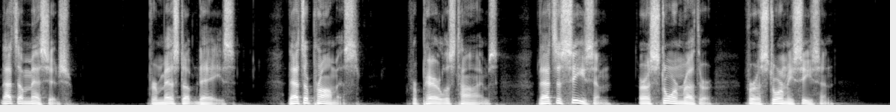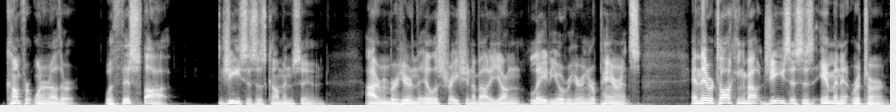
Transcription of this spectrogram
that's a message for messed up days? That's a promise for perilous times. That's a season, or a storm rather, for a stormy season. Comfort one another with this thought Jesus is coming soon. I remember hearing the illustration about a young lady overhearing her parents, and they were talking about Jesus' imminent return.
